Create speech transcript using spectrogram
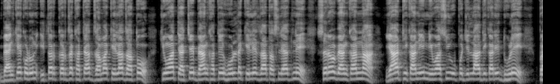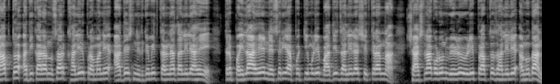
बँकेकडून इतर कर्ज खात्यात जमा केला जातो. किंवा त्याचे बँक खाते होल्ड केले जात असल्याने सर्व बँकांना या ठिकाणी निवासी उपजिल्हाधिकारी धुळे प्राप्त अधिकारानुसार खालीलप्रमाणे आदेश निर्गमित करण्यात आलेले आहे. तर पहिला आहे नैसर्गिक आपत्तीमुळे बाधित झालेल्या शेतकऱ्यांना शासनाकडून वेळोवेळी प्राप्त झालेले अनुदान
